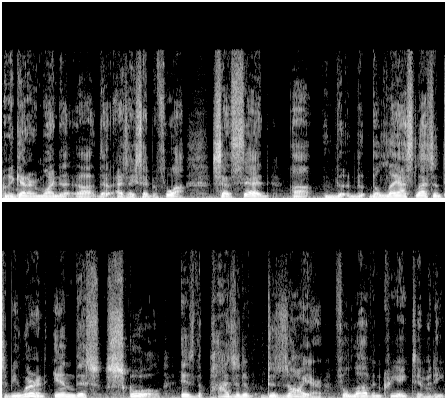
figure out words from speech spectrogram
And again, I remind uh, that as I said before, Seth said uh, the, the, the last lesson to be learned in this school is the positive desire for love and creativity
